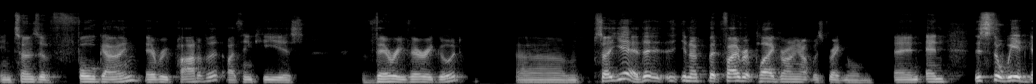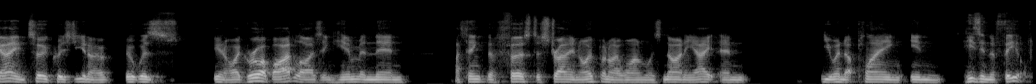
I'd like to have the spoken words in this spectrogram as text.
in terms of full game, every part of it, I think he is very, very good. Um, so yeah, the, you know, but favorite player growing up was Greg Norman, and and this is a weird game too because you know it was you know I grew up idolizing him, and then I think the first Australian Open I won was '98, and you end up playing in he's in the field.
